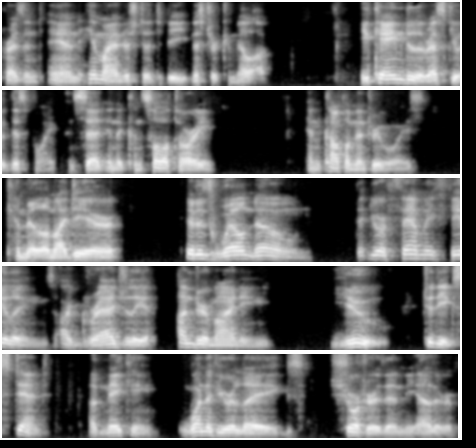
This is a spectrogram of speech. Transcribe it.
present, and him I understood to be Mr. Camilla. He came to the rescue at this point and said in a consolatory and complimentary voice, Camilla, my dear, it is well known that your family feelings are gradually undermining you to the extent of making one of your legs shorter than the other.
